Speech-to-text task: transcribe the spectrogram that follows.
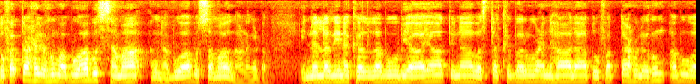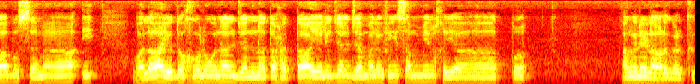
തുഫത്തഹുലഹും അബുവാബു സമാ. അങ്ങനെ അബുവാബു സമാ എന്നാണ് കേട്ടോ. ഇന്നല്ലദീന കദ്ദബൂബി ആയാത്തിന വസ്തഖ്ബറു അൻഹാ ലാ തുഫത്തഹുലഹും അബുവാബു സമാഇ ولا يدخلون الجنة حتى يلج الجمل في سم الخياط അങ്ങനെയുള്ള ആളുകൾക്ക്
